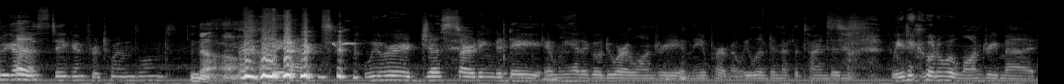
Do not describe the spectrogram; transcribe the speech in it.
We got mistaken for twins once. No. Yeah. we were just starting to date and we had to go do our laundry in the apartment we lived in at the time didn't we had to go to a laundromat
